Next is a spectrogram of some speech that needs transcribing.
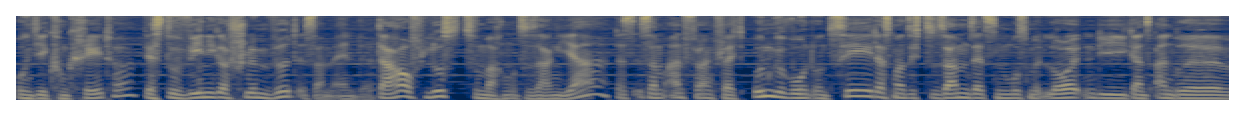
und je konkreter, desto weniger schlimm wird es am Ende. Darauf Lust zu machen und zu sagen, ja, das ist am Anfang vielleicht ungewohnt und zäh, dass man sich zusammensetzen muss mit Leuten, die ganz andere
